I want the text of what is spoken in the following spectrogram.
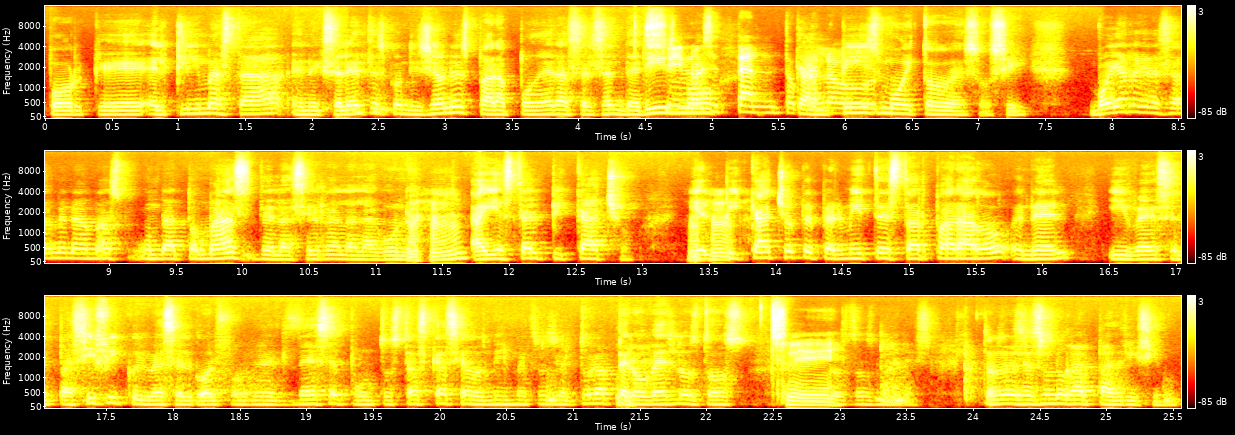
porque el clima está en excelentes condiciones para poder hacer senderismo Sí, no hace tanto calor. campismo y todo eso, sí. Voy a regresarme nada más un dato más de la Sierra de la Laguna. Ahí está el Picacho. Y el. Picacho te permite estar parado en él y ves el Pacífico y ves el Golfo. Desde ese punto estás casi a 2.000 metros de altura, pero ves los dos, Sí. los dos mares. Entonces es un lugar padrísimo.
